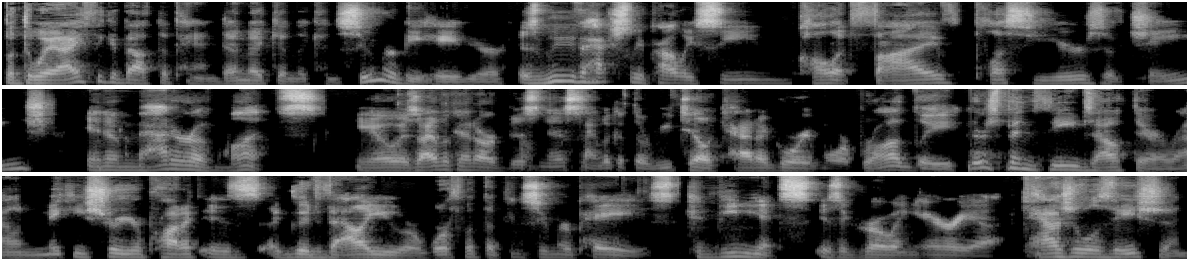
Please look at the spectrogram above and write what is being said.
But the way I think about the pandemic and the consumer behavior is we've actually probably seen, call it five plus years of change in a matter of months. You know, as I look at our business I look at the retail category more broadly, there's been themes out there around making sure your product is a good value or worth what the consumer pays. Convenience is a growing area. Casualization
